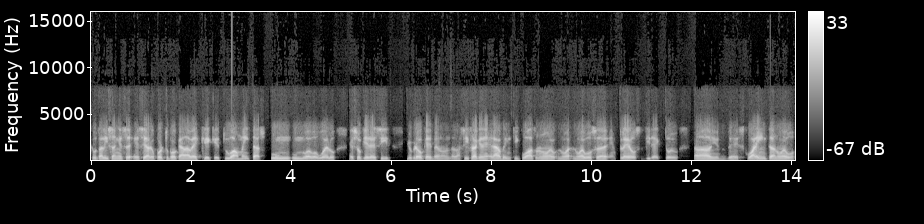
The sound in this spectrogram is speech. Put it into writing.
que utilizan ese, ese aeropuerto, porque cada vez que, que tú aumentas un, un nuevo vuelo, eso quiere decir, yo creo que bueno, la cifra que era 24 nuevos eh, empleos directos, uh, de 40 nuevos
